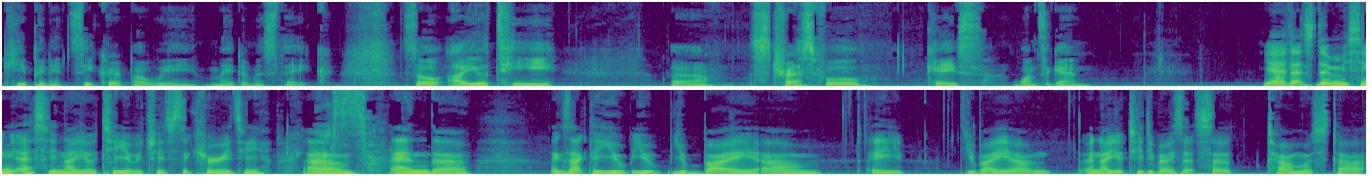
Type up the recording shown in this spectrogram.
keeping it secret, but we made a mistake. So, IoT uh, stressful case once again. Yeah, Of- that's the missing S in IoT, which is security. Um, yes. And uh, exactly, you you you buy um, a you buy um, an IoT device that's a thermostat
